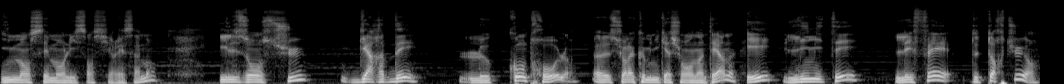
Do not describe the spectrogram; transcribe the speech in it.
immensément licencié récemment, ils ont su garder le contrôle euh, sur la communication en interne et limiter l'effet de torture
